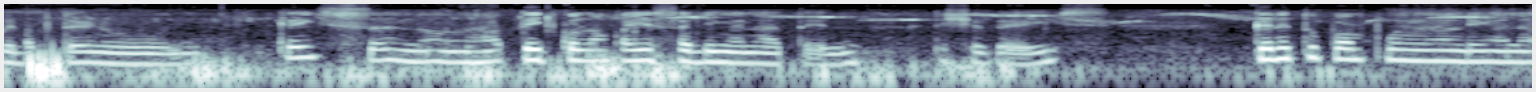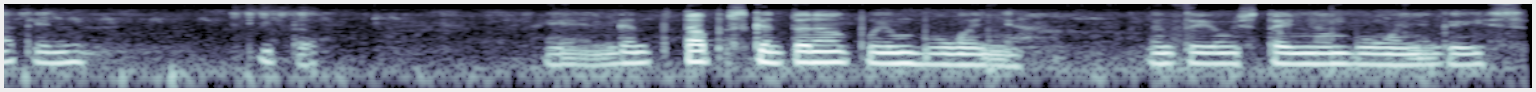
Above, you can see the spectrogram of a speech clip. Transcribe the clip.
Good afternoon. Guys, ano, update ko lang kayo sa linga natin. Ito siya guys. Ganito pa ang puno ng linga natin. Dito. Ayan, ganito. Tapos ganito naman po yung bunga niya. Ganito yung style ng bunga niya guys.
